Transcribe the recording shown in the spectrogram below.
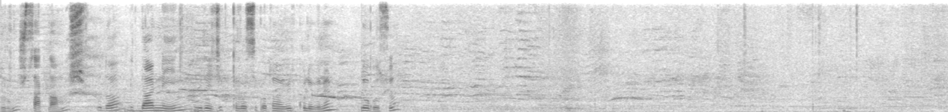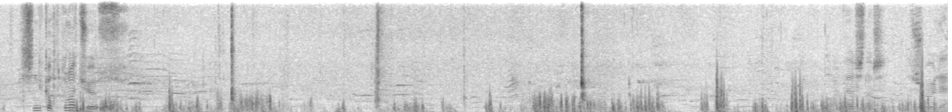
durmuş, saklanmış. Bu da bir derneğin Bilecik Klasik Otomobil Kulübü'nün logosu. Şimdi kaputunu açıyoruz. Arkadaşlar şöyle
